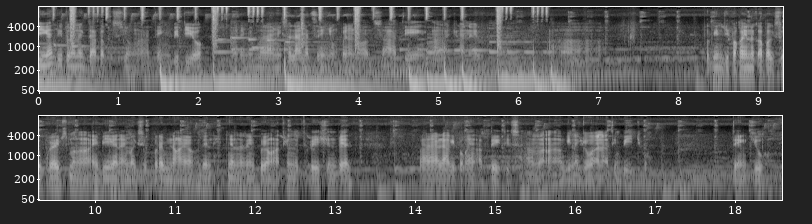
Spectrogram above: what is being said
Kaibigan, dito na nagtatapos yung ating video. Maraming maraming salamat sa inyong panonood sa ating ah, channel. Ah, pag hindi pa kayo nakapag-subscribe mga kaibigan ay mag-subscribe na kayo. Then hit nyo na rin po yung ating notification bell para lagi po kayong updated sa mga ginagawa nating video. Thank you.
